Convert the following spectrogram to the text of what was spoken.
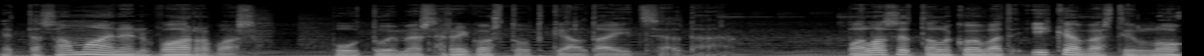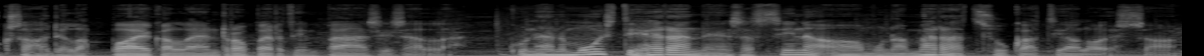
että samainen varvas puuttui myös rikostutkijalta itseltään. Palaset alkoivat ikävästi loksahdella paikalleen Robertin pään sisällä, kun hän muisti heränneensä sinä aamuna märät sukat jaloissaan,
